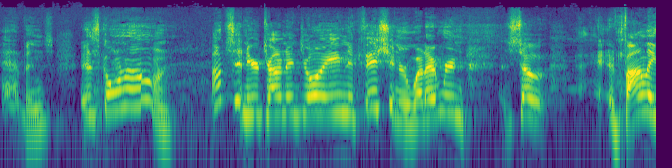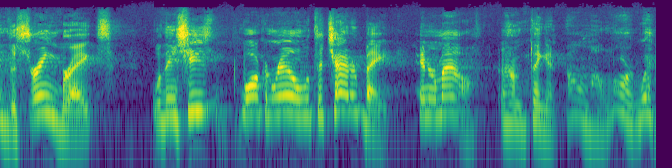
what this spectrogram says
heavens is going on? I'm sitting here trying to enjoy evening fishing or whatever. And so finally the string breaks. Well, then she's walking around with the chatterbait in her mouth. And I'm thinking, oh my Lord, what?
